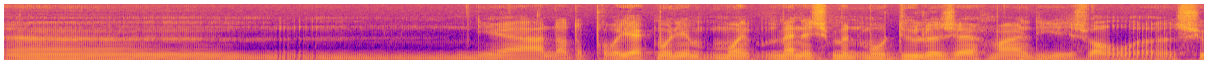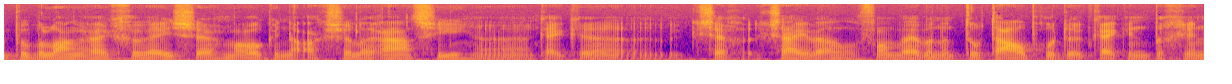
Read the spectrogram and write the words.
Uh, ja, nou de projectmanagement module, zeg maar, die is wel uh, super belangrijk geweest, zeg maar, ook in de acceleratie. Uh, kijk, uh, ik, zeg, ik zei wel van we hebben een totaalproduct. Kijk, in het begin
